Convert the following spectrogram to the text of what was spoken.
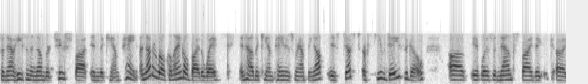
So now he's in the number two spot in the campaign. Another local angle, by the way, and how the campaign is ramping up is just a few days ago, uh, it was announced by the uh,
